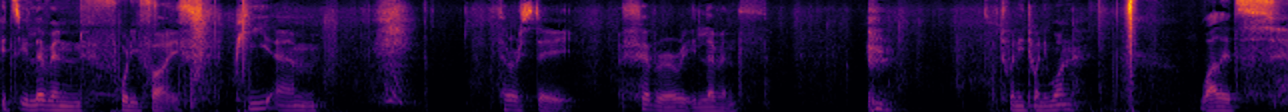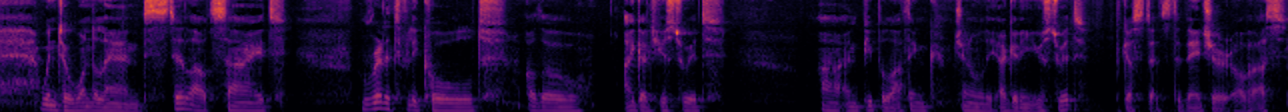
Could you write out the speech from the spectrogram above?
It's 11:45 p.m. Thursday, February 11th, 2021. While it's winter wonderland, still outside, relatively cold, although I got used to it. Uh, and people, I think, generally are getting used to it because that's the nature of us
